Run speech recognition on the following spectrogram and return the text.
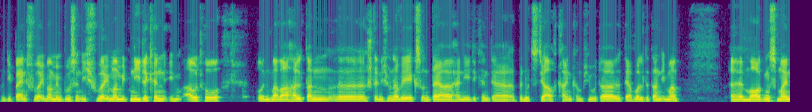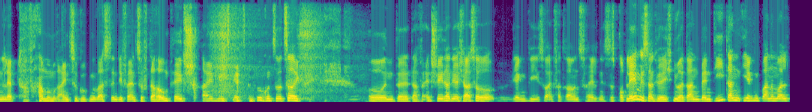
und die Band fuhr immer mit dem Bus und ich fuhr immer mit Niedeken im Auto und man war halt dann äh, ständig unterwegs und der Herr Niedeken, der benutzt ja auch keinen Computer, der wollte dann immer äh, morgens meinen Laptop haben, um reinzugucken, was denn die Fans auf der Homepage schreiben ins Gästebuch und so Zeug. Und äh, da entsteht natürlich auch so irgendwie so ein Vertrauensverhältnis. Das Problem ist natürlich nur dann, wenn die dann irgendwann einmal,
